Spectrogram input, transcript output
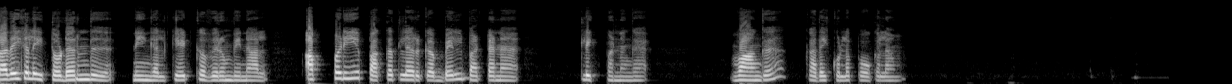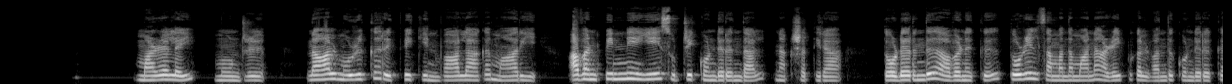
கதைகளை தொடர்ந்து நீங்கள் கேட்க விரும்பினால் அப்படியே பக்கத்துல இருக்க பெல் பட்டனை கிளிக் பண்ணுங்க. வாங்க கதைக்குள்ள போகலாம். மழலை மூன்று. நாள் முழுக்க ரித்விக்கின் வாளாக மாறி அவன் பின்னேயே சுற்றி கொண்டிருந்தாள் நக்ஷத்திரா. தொடர்ந்து அவனுக்கு தொழில் சம்பந்தமான அழைப்புகள் வந்து கொண்டிருக்க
